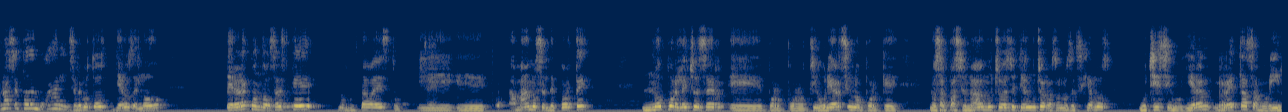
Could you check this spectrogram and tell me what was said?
no se pueden mojar y salimos todos llenos de lodo. Pero era cuando, ¿sabes qué? Nos gustaba esto y, amamos el deporte, no por el hecho de ser, eh, por, por figurear, sino porque nos apasionaba mucho eso y tiene mucha razón, nos exigíamos muchísimo y eran retas a morir.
